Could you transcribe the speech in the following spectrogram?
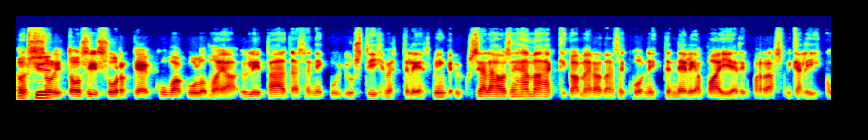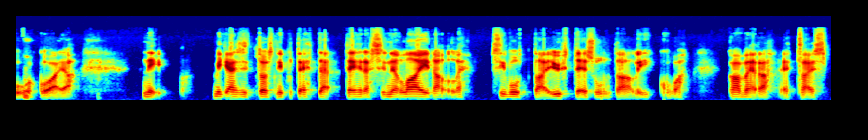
Tuossa kyllä- oli tosi surkea kuvakulma ja ylipäätänsä niin kuin just ihmetteli, että minkä, kun siellähän on se hämähäkkikamera tai se, kun on niiden neljän vaijerin paras, mikä liikkuu koko ajan, niin mikä sitten olisi niin kuin tehtä, tehdä sinne laidalle sivuttain yhteen suuntaan liikkuva kamera, että saisi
